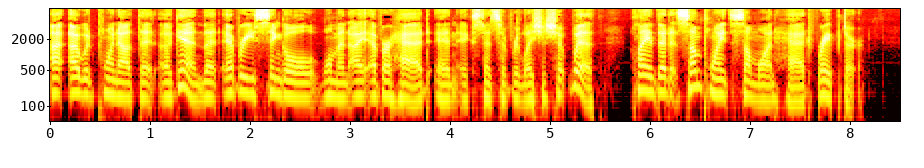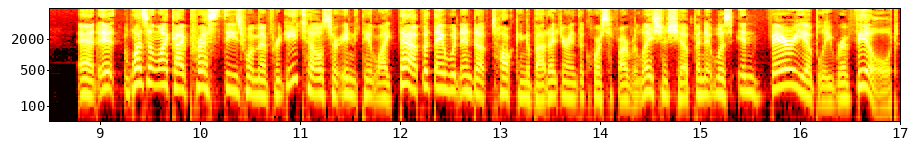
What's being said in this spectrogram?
I, I would point out that again that every single woman I ever had an extensive relationship with claimed that at some point someone had raped her. And it wasn't like I pressed these women for details or anything like that, but they would end up talking about it during the course of our relationship, and it was invariably revealed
